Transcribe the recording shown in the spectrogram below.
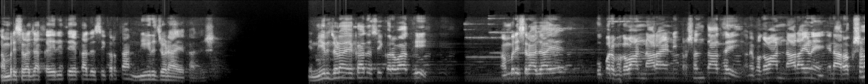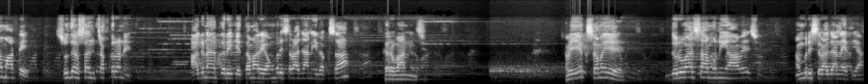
અમરીશ રાજા કઈ રીતે એકાદશી કરતા? નિર્જળા એકાદશી. એ નિર્જળા એકાદશી કરવાથી અમરીશ રાજાએ ઉપર ભગવાન નારાયણની પ્રસન્નતા થઈ અને ભગવાન નારાયણે એના રક્ષણ માટે સુદર્શન ચક્રને આજ્ઞા કરી કે તમારે અમરીશ રાજાની રક્ષા કરવાની છે. હવે એક સમયે દુર્વાસા મુનિ આવે છે. અંબરીશ રાજાને ત્યાં.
